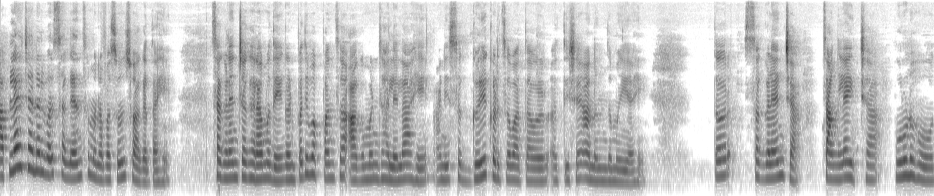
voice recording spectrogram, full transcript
आपल्या चॅनलवर सगळ्यांचं मनापासून स्वागत आहे. सगळ्यांच्या घरामध्ये गणपती बाप्पांचं आगमन झालेलं आहे आणि सगळीकडचं वातावरण अतिशय आनंदमयी आहे. तर सगळ्यांच्या चांगल्या इच्छा पूर्ण होत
